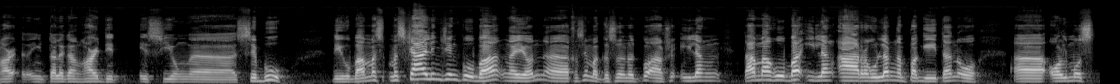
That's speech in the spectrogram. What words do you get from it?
har- yung talagang hard hit is yung uh, Cebu. Di ba? Mas mas challenging po ba ngayon uh, kasi magkasunod po actually ilang tama ho ba ilang araw lang ang pagitan o uh, almost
